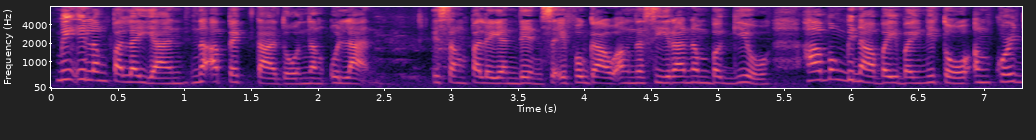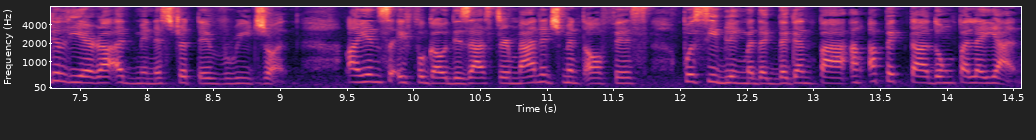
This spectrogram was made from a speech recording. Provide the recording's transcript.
may ilang palayan na apektado ng ulan. Isang palayan din sa Ifugao ang nasira ng bagyo habang binabaybay nito ang Cordillera Administrative Region. Ayon sa Ifugao Disaster Management Office, posibleng madagdagan pa ang apektadong palayan.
